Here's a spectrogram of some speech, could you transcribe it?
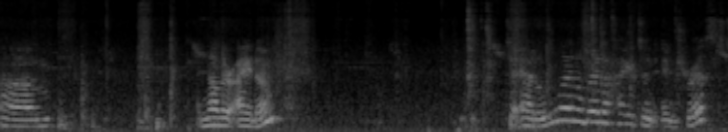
Um, another item to add a little bit of height and interest.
